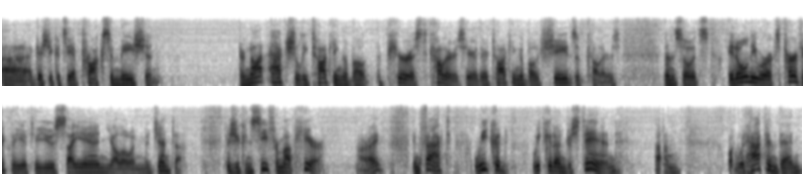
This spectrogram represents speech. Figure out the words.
uh, I guess you could say, approximation. They're not actually talking about the purest colors here. They're talking about shades of colors. And so it's it only works perfectly if you use cyan, yellow, and magenta. Because you can see from up here. All right. In fact, we could we could understand um, what would happen then.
